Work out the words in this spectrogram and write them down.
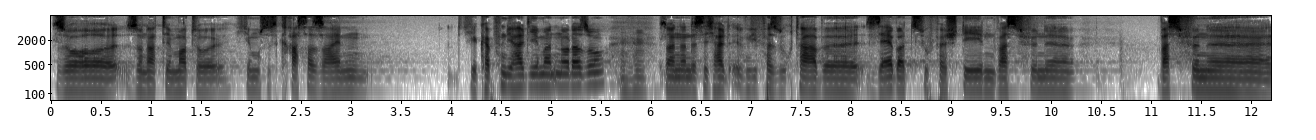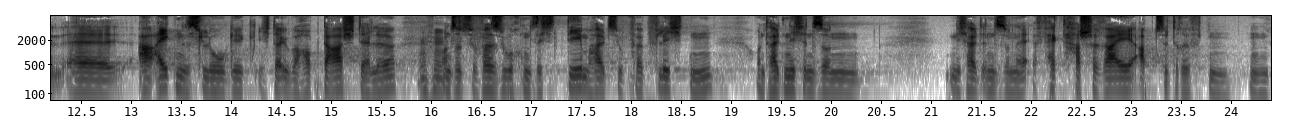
So, so nach dem Motto, hier muss es krasser sein, hier köpfen die halt jemanden oder so, mhm. sondern dass ich halt irgendwie versucht habe, selber zu verstehen, was für eine, was für eine äh, Ereignislogik ich da überhaupt darstelle mhm. und so zu versuchen, sich dem halt zu verpflichten und halt nicht in so ein nicht halt in so eine Effekthascherei abzudriften. Und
